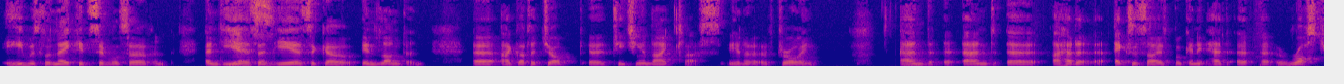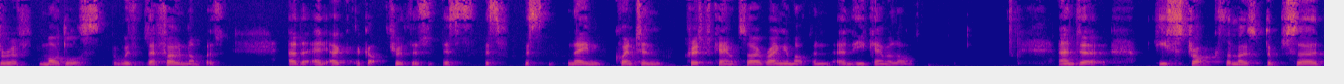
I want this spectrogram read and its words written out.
he was the naked civil servant, and years Yes. and years ago in London, uh, I got a job uh, teaching a night class, you know, of drawing, and and uh, I had an exercise book, and it had a, a roster of models with their phone numbers, and I, I got through this this this this name Quentin Crisp came, up, so I rang him up, and and he came along, and uh, he struck the most absurd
